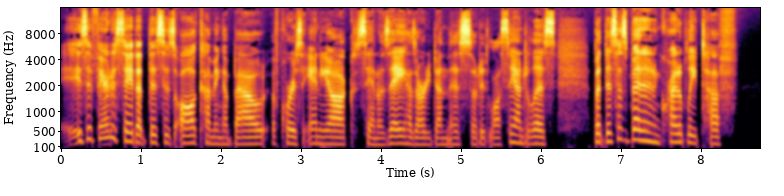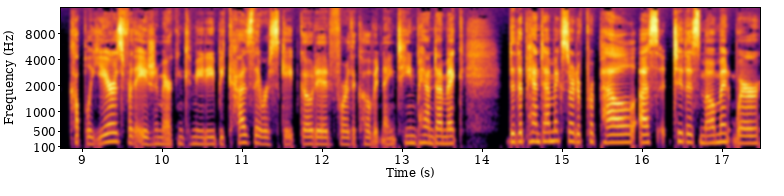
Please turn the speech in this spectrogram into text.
Is it fair to say that this is all coming about? Of course, Antioch, San Jose has already done this, so did Los Angeles. But this has been an incredibly tough couple years for the Asian American community because they were scapegoated for the COVID 19 pandemic. Did the pandemic sort of propel us to this moment where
